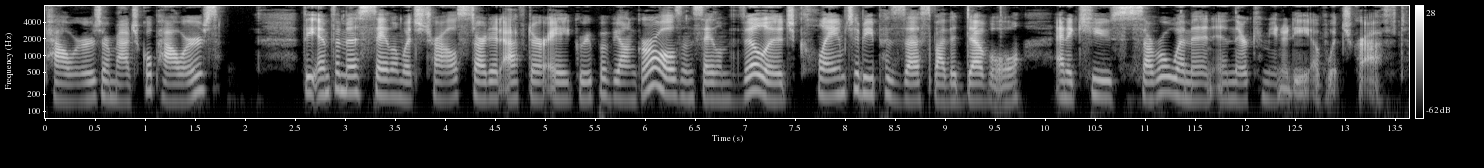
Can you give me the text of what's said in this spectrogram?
powers or magical powers. The infamous Salem witch trials started after a group of young girls in Salem village claimed to be possessed by the devil and accused several women in their community of witchcraft.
